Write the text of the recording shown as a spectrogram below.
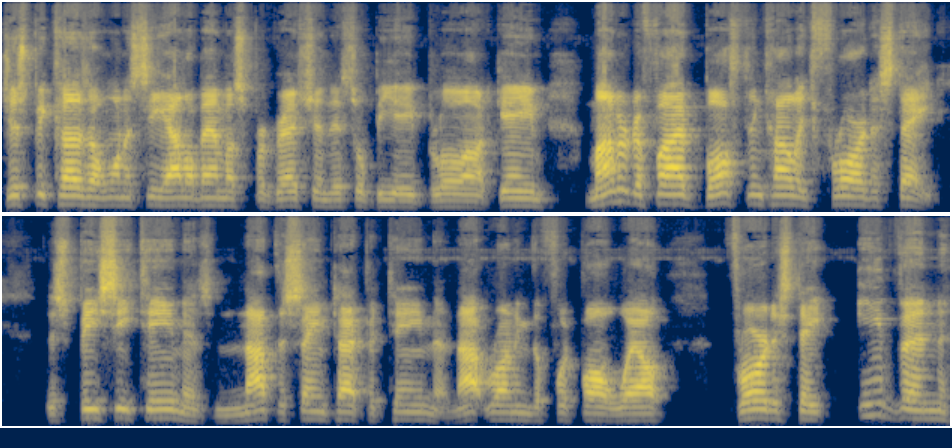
just because I want to see Alabama's progression, this will be a blowout game. Monitor five, Boston College, Florida State. This BC team is not the same type of team. They're not running the football well. Florida State, even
